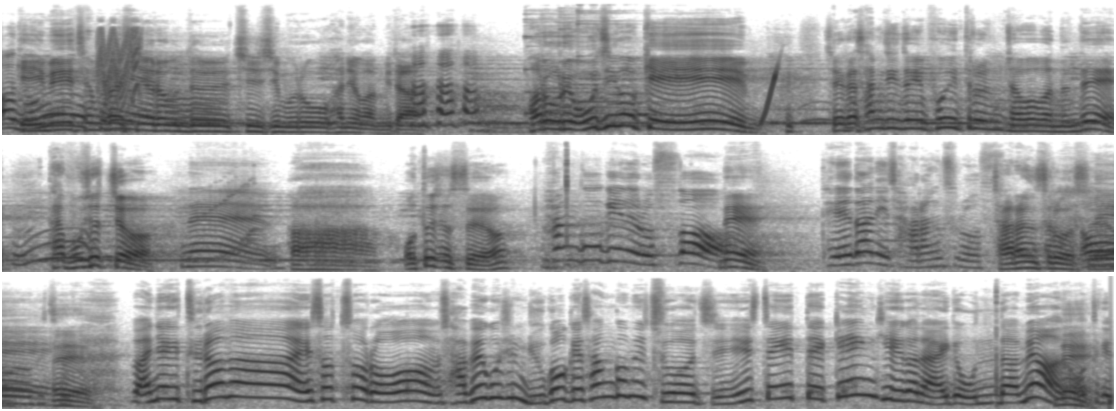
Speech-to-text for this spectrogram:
아, 게임에 너무 참가하신 궁금해요. 여러분들 진심으로 환영합니다. 바로 우리 오징어 게임. 제가 상징적인 포인트를 좀 잡아봤는데 다 보셨죠? 네. 아 어떠셨어요? 한국인으로서 네 대단히 자랑스러웠어요. 자랑스러웠어요. 어, 그쵸. 네. 만약에 드라마에서처럼 456억의 상금이 주어진 일생일대 게임 기회가 나에게 온다면 네. 어떻게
